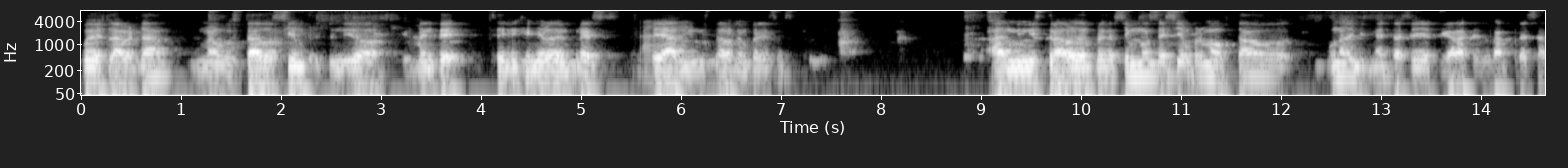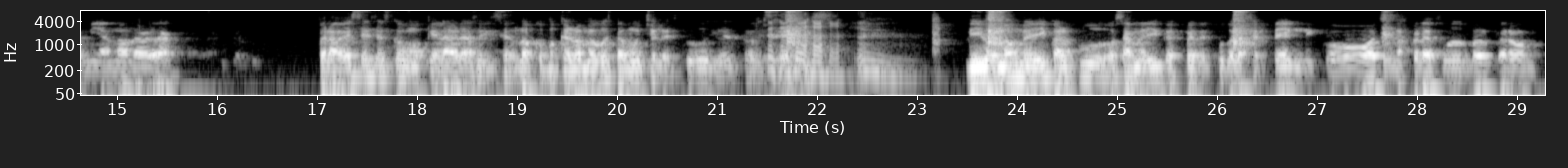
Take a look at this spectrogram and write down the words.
Pues la verdad, me ha gustado, siempre he tenido en mente ser ingeniero de empresas. de Ah, administrador de empresas. Administrador de empresas, no sé, siempre me ha gustado, una de mis metas es llegar a tener una empresa mía, no, la verdad. Pero a veces es como que la verdad soy sincero, no, como que no me gusta mucho el estudio, entonces digo, no me dedico al fútbol, o sea, me dedico después del fútbol a ser técnico o a tener una escuela de fútbol, pero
